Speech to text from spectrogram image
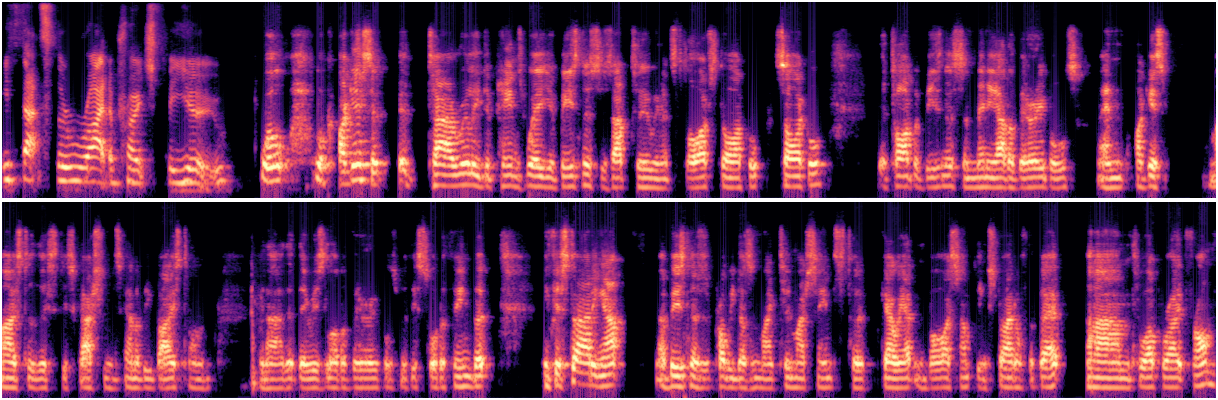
if that's the right approach for you? Well, look, I guess it, it uh, really depends where your business is up to in its life cycle. cycle the type of business and many other variables. And I guess most of this discussion is going to be based on, you know, that there is a lot of variables with this sort of thing. But if you're starting up a business, it probably doesn't make too much sense to go out and buy something straight off the bat um, to operate from.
